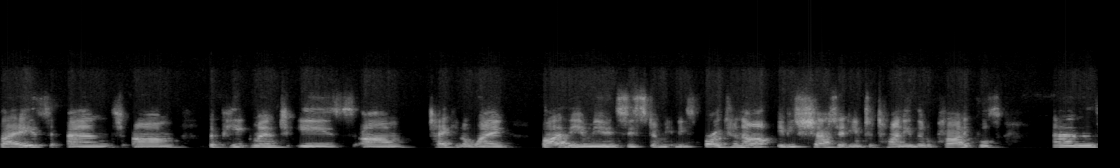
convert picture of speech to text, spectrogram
phase and um, the pigment is um, taken away by the immune system. It is broken up, it is shattered into tiny little particles and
